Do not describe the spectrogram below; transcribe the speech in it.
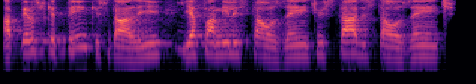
apenas porque tem que estar ali e a família está ausente, o Estado está ausente.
